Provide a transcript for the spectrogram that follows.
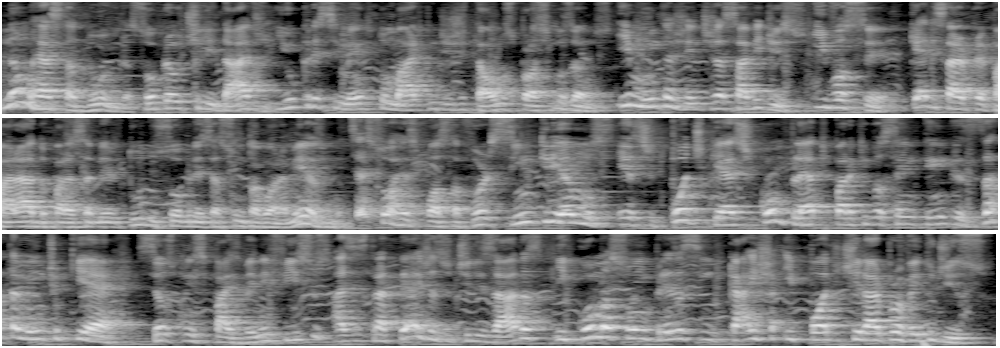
Não resta dúvida sobre a utilidade e o crescimento do marketing digital nos próximos anos, e muita gente já sabe disso. E você, quer estar preparado para saber tudo sobre esse assunto agora mesmo? Se a sua resposta for sim, criamos este podcast completo para que você entenda exatamente o que é, seus principais benefícios, as estratégias utilizadas e como a sua empresa se encaixa e pode tirar proveito disso.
